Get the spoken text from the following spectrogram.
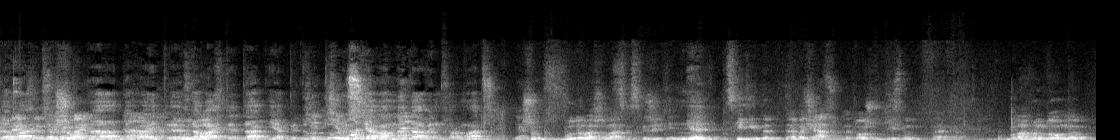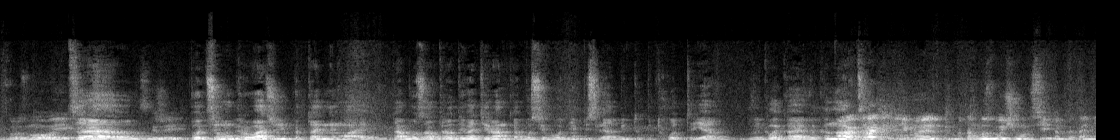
Давайте, претензія, що, запитання. да, Да. давайте, Будь давайте так. Я Чи- чи підготуюсь, я можемо вам ми- надав інформацію. Якщо буде ваша ласка, скажіть, Ні. скільки треба часу для того, щоб дійсно е, була ґрунтовна розмова і Це Скажіть. по цьому провадженню питань немає. Або завтра о 9 ранку, або сьогодні після обіду підходьте. Я викликаю виконавця. Так, давайте тоді ми там озвучимо всі там питання.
